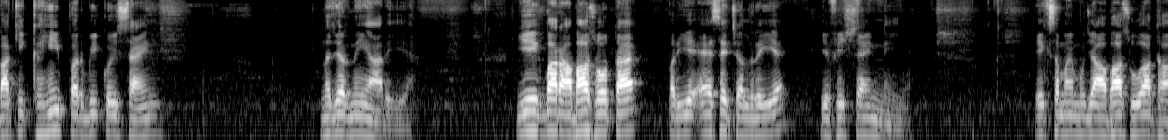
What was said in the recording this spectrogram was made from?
बाकी कहीं पर भी कोई साइन नज़र नहीं आ रही है। ये एक बार आभास होता है, पर ये ऐसे चल रही है, ये फ़िश साइन नहीं है। एक समय मुझे आभास हुआ था,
